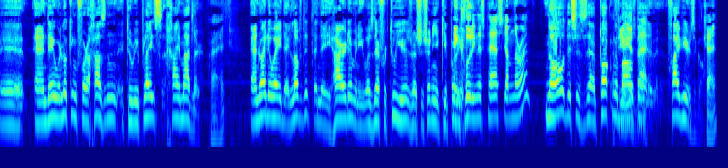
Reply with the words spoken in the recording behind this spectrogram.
Uh, and they were looking for a chazan to replace Chaim Adler. Right. And right away they loved it, and they hired him, and he was there for two years, Rosh Hashanah Yom Kippur. Including this past Yom Noraim? No, this is uh, talking A few years about uh, five years ago. Okay.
